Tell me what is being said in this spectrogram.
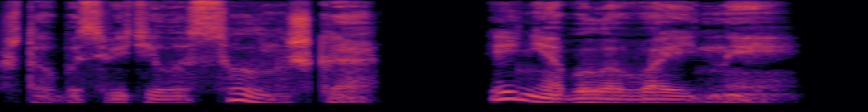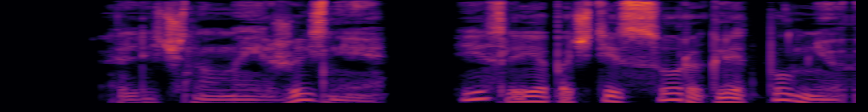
чтобы светило солнышко и не было войны. Лично в моей жизни, если я почти сорок лет помню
